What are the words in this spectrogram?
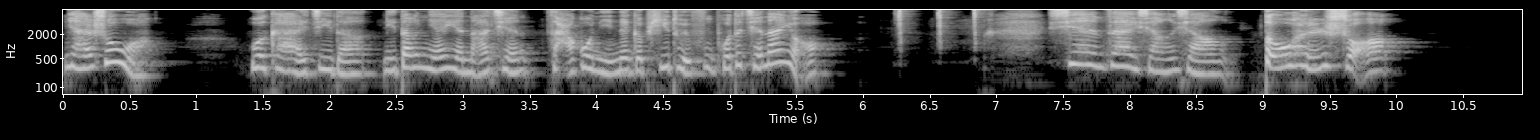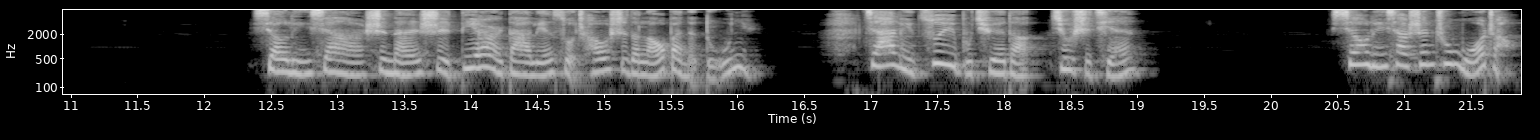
你还说我？我可还记得你当年也拿钱砸过你那个劈腿富婆的前男友。现在想想都很爽。”萧林夏是南市第二大连锁超市的老板的独女，家里最不缺的就是钱。萧林夏伸出魔爪，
